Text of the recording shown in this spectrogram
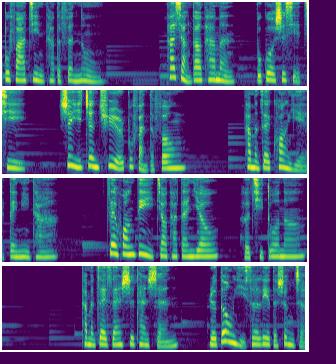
不发尽他的愤怒。他想到他们不过是血气，是一阵去而不返的风。他们在旷野悖逆他，在荒地叫他担忧，何其多呢？他们再三试探神，惹动以色列的圣者。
